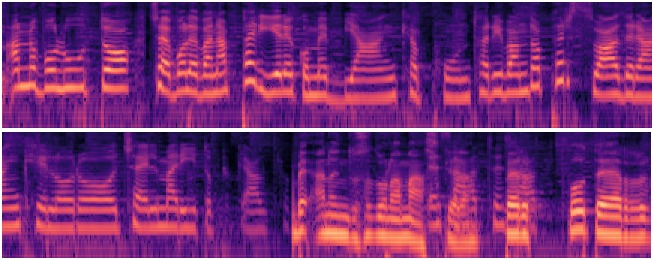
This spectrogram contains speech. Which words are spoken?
hanno voluto, cioè volevano apparire come bianche appunto, arrivando a persuadere anche loro, cioè il marito più che altro. Beh, hanno indossato una maschera Esatto, per esatto. poter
